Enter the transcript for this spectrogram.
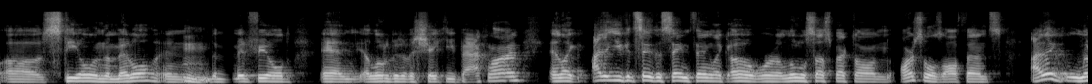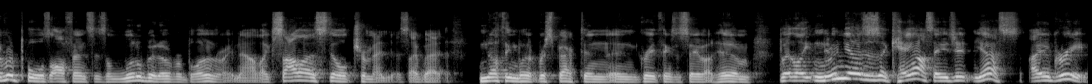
uh, steel in the middle and mm. the midfield and a little bit of a shaky back line. And like I think you could say the same thing like, oh, we're a little suspect on Arsenal's offense. I think Liverpool's offense is a little bit overblown right now. Like Salah is still tremendous. I've got nothing but respect and, and great things to say about him. But like Nunez is a chaos agent. Yes, I agree.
